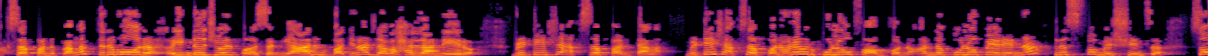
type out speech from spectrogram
அக்செப்ட் பண்ணிப்பாங்க. திரும்ப ஒரு இண்டிவிஜுவல் பர்சன் யாருன்னு பார்த்தீங்கன்னா ஜவஹர்லால் நேரு. பிரிட்டிஷ் அக்செப்ட் பண்ணிட்டாங்க. பிரிட்டிஷ் அக்செப்ட் பண்ணோடனே ஒரு குழு ஃபார்ம் பண்ணும். அந்த குழு பேர் என்ன? கிறிஸ்ப் மிஷின்ஸ் ஸோ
